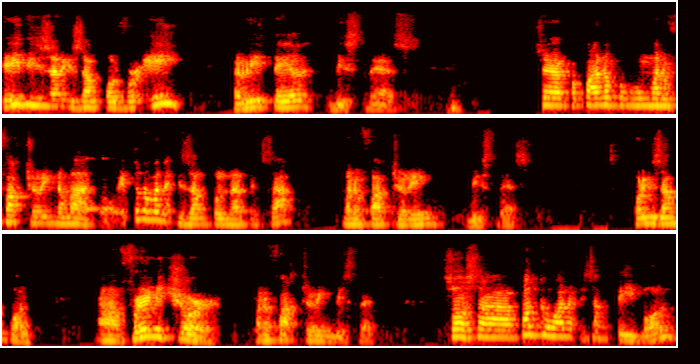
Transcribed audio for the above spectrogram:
Okay, this is an example for a retail business. Sir, paano po kung manufacturing naman? O, ito naman ang example natin sa manufacturing business. For example, uh, furniture manufacturing business. So sa paggawa ng isang table,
